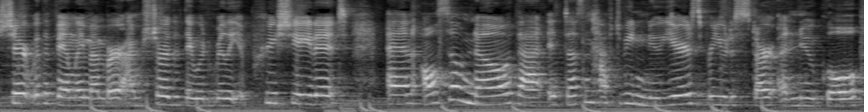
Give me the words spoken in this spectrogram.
share it with a family member. I'm sure that they would really appreciate it. And also know that it doesn't have to be New Year's for you to start a new goal.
